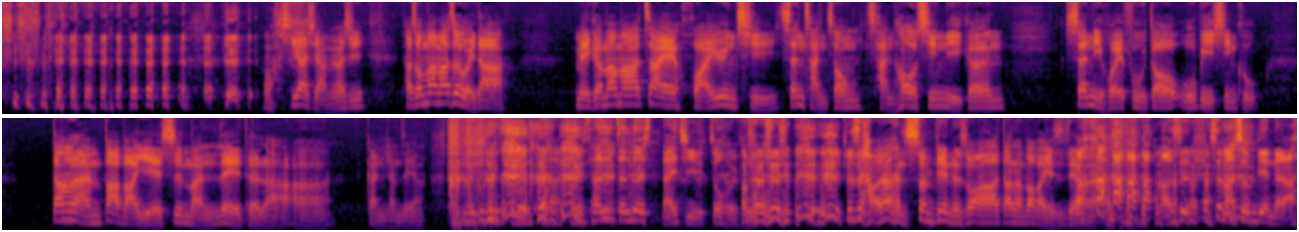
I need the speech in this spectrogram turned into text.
哦，膝盖侠没关系。他说：“妈妈最伟大，每个妈妈在怀孕期、生产中、产后心理跟生理恢复都无比辛苦。当然，爸爸也是蛮累的啦啊。干你想怎样？所以他是针对哪一集做回复？就是好像很顺便的说啊，当然爸爸也是这样 啊，好，是是蛮顺便的啦。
